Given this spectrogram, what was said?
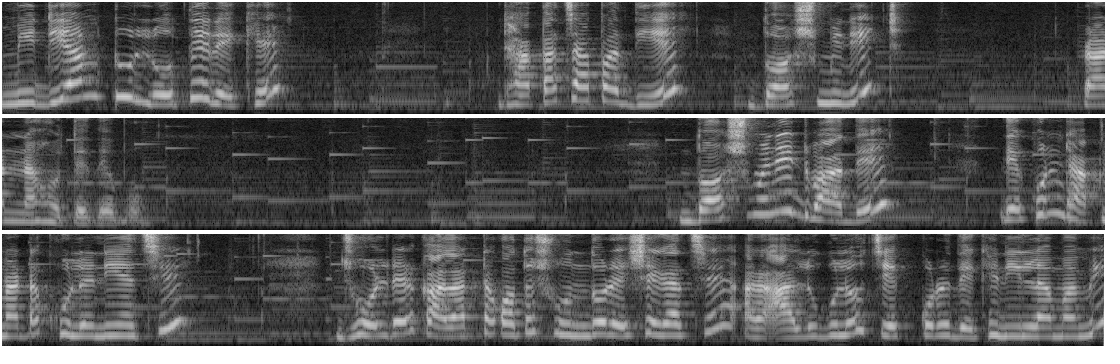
মিডিয়াম টু লোতে রেখে ঢাকা চাপা দিয়ে দশ মিনিট রান্না হতে দেব। দশ মিনিট বাদে দেখুন ঢাকনাটা খুলে নিয়েছি। ঝোলটার কালারটা কত সুন্দর এসে গেছে আর আলুগুলোও চেক করে দেখে নিলাম আমি।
